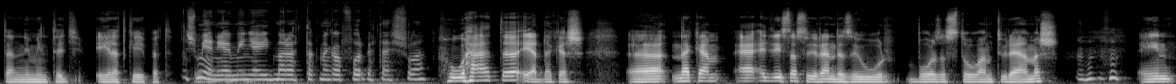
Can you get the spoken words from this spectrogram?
tenni, mint egy életképet. És milyen élményeid maradtak meg a forgatásról? Hú, hát érdekes. Nekem e, egyrészt az, hogy a rendező úr borzasztóan türelmes. Én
